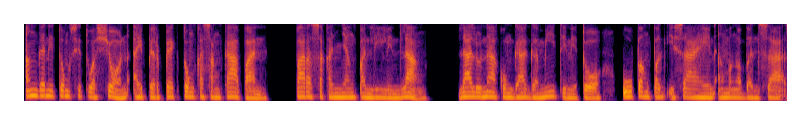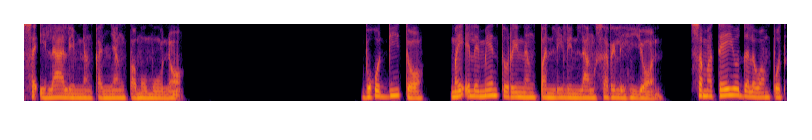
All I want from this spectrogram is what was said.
Ang ganitong sitwasyon ay perpektong kasangkapan para sa kanyang panlilinlang, lalo na kung gagamitin ito upang pag-isahin ang mga bansa sa ilalim ng kanyang pamumuno. Bukod dito, may elemento rin ng panlilinlang sa relihiyon. Sa Mateo 24,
